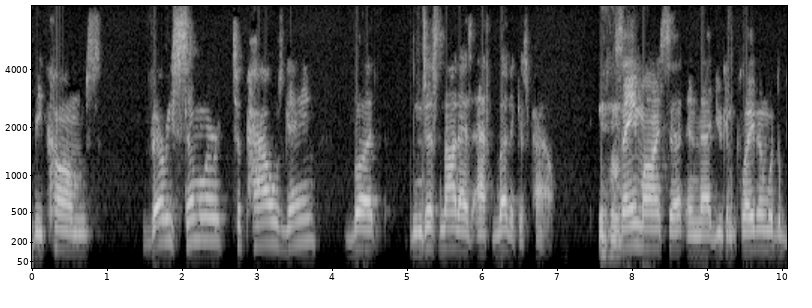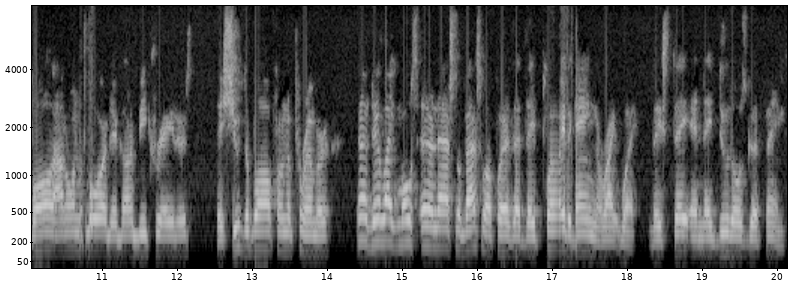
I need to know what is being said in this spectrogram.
becomes very similar to Pau's game, but just not as athletic as Pau. Mm-hmm. Same mindset in that you can play them with the ball out on the floor. They're going to be creators. They shoot the ball from the perimeter. They're, they're like most international basketball players that they play the game the right way. They stay and they do those good things.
